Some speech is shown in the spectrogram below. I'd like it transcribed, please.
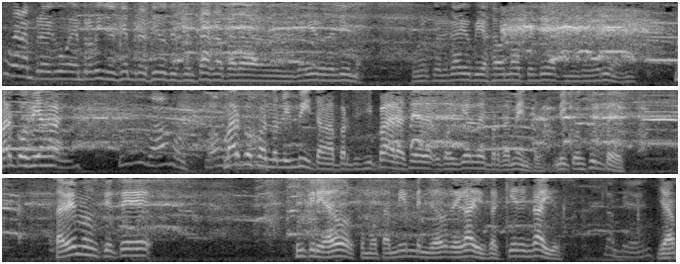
Jugar en, pro- en provincia siempre ha sido desventaja para el gallero de Lima. Porque el gallo viajado no pelea como debería. ¿no? Marcos viaja, vamos, vamos. Marcos cuando lo invitan a participar, a sea de cualquier departamento, mi consulta es, sabemos que usted es un criador, como también vendedor de gallos, adquieren gallos, También. ¿ya?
